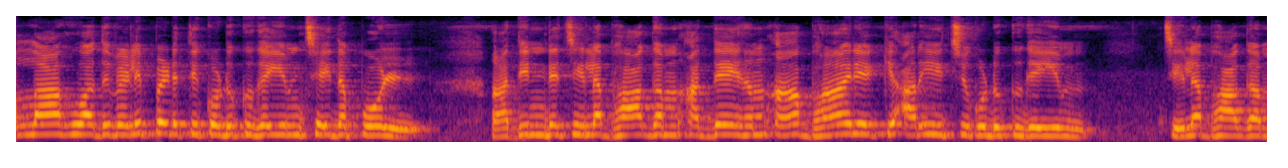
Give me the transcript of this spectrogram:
അള്ളാഹു അത് വെളിപ്പെടുത്തി കൊടുക്കുകയും ചെയ്തപ്പോൾ അതിന്റെ ചില ഭാഗം അദ്ദേഹം ആ ഭാര്യയ്ക്ക് അറിയിച്ചു കൊടുക്കുകയും ചില ഭാഗം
